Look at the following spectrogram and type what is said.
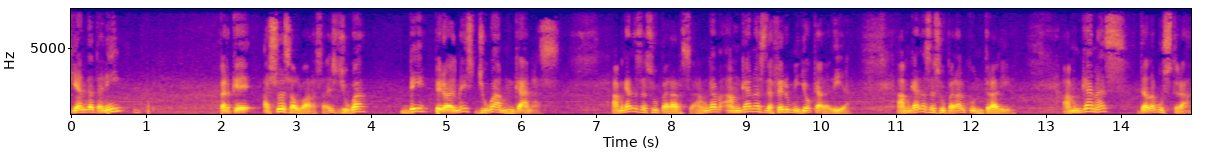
que han de tenir perquè això és el Barça, és jugar bé, però a més jugar amb ganes, amb ganes de superar-se, amb, amb ganes de fer-ho millor cada dia, amb ganes de superar el contrari, amb ganes de demostrar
